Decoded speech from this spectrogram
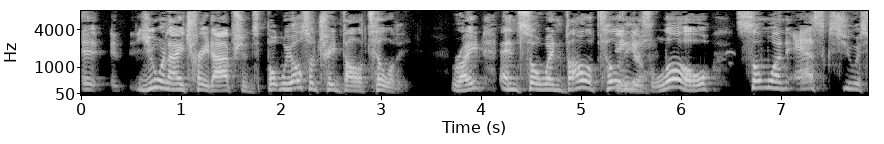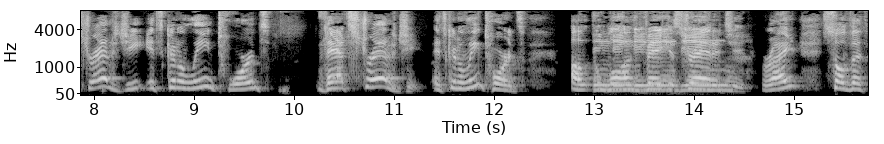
it, it, you and I trade options, but we also trade volatility right? And so when volatility Bingo. is low, someone asks you a strategy, it's going to lean towards that strategy. It's going to lean towards a ding, long ding, Vega ding, strategy, right? So that,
